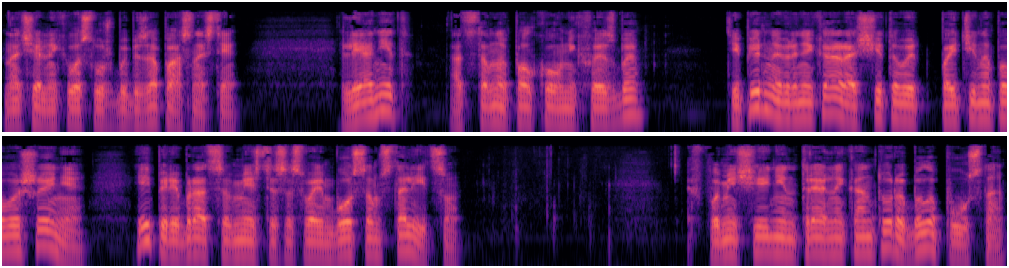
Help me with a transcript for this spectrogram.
начальник его службы безопасности. Леонид, отставной полковник ФСБ, теперь наверняка рассчитывает пойти на повышение и перебраться вместе со своим боссом в столицу. В помещении нотариальной конторы было пусто.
